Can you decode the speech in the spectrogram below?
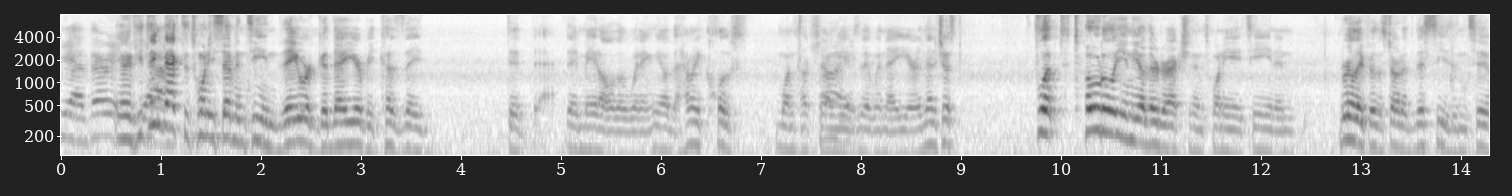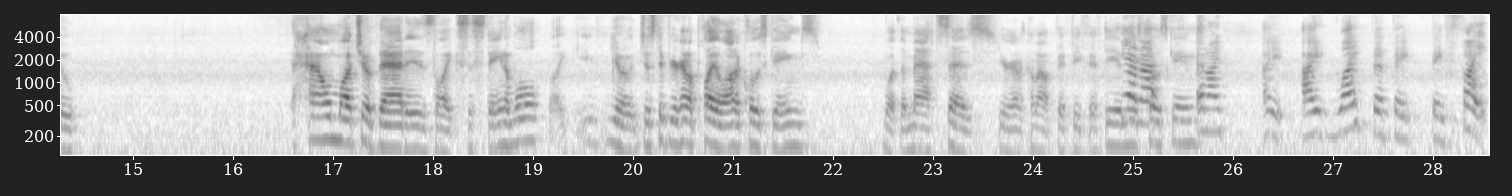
Yeah, very. You know, if you think back to 2017, they were good that year because they did that. They made all the winning. You know, how many close one touchdown Right. games did they win that year, and then it just flipped totally in the other direction in 2018, and really for the start of this season too. How much of that is like sustainable? Like you, know, just if you're going to play a lot of close games, what the math says you're going to come out 50-50 in Yeah, those and I- close games. And I, I, I like that they they fight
